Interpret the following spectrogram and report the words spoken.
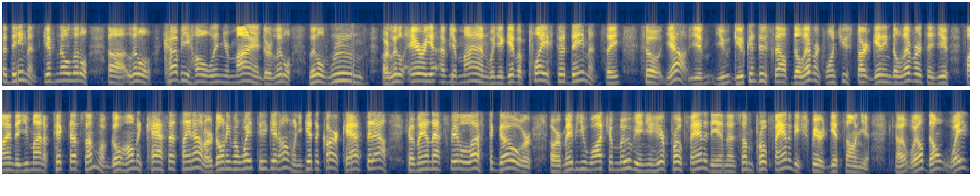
to demons. Give no little uh little cubby hole in your mind or little little room or little area of your mind where you give a place to a demon. See, so yeah, you you you can do self deliverance once you start getting deliverance and you find that you might have picked up. Well, go home and cast that thing out, or don't even wait till you get home. When you get the car, cast it out. Command that spirit of lust to go, or or maybe you watch a movie and you hear profanity and then some profanity spirit gets on you. Uh, well, don't wait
